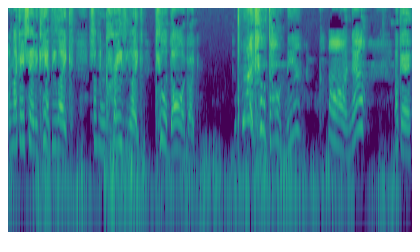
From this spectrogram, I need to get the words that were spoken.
And like I said, it can't be like something crazy like kill a dog. Like, why kill a dog, man? Come on now. Okay,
